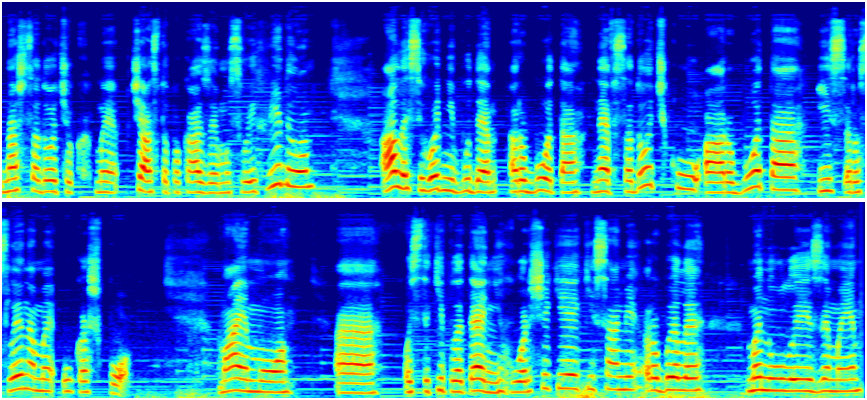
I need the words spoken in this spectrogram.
Наш садочок ми часто показуємо у своїх відео. Але сьогодні буде робота не в садочку, а робота із рослинами у кашпо. Маємо е, ось такі плетені горщики, які самі робили минулої зими.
